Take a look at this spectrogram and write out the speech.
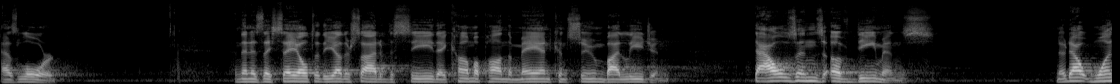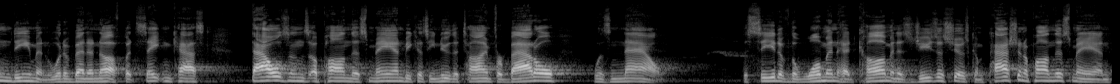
as Lord. And then as they sail to the other side of the sea, they come upon the man consumed by legion. Thousands of demons. No doubt one demon would have been enough, but Satan cast thousands upon this man because he knew the time for battle was now. The seed of the woman had come, and as Jesus shows compassion upon this man,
